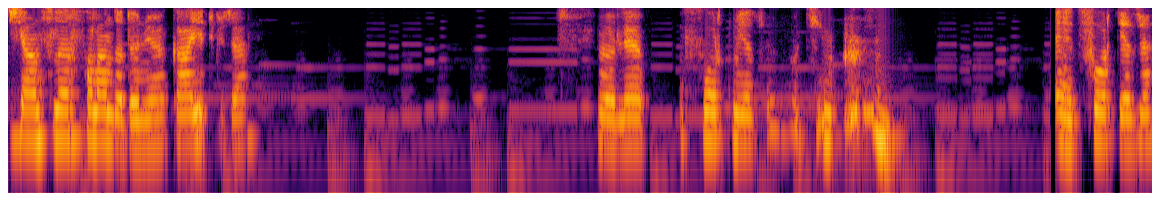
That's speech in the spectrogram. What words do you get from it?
Jantları falan da dönüyor. Gayet güzel. Şöyle Ford mu yazıyor? Bakayım. evet, Ford yazıyor.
